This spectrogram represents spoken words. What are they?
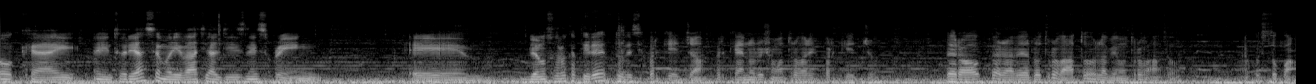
Ok, in teoria siamo arrivati al Disney Spring e dobbiamo solo capire dove si parcheggia perché non riusciamo a trovare il parcheggio. Però per averlo trovato l'abbiamo trovato. È questo qua.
